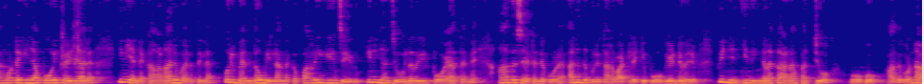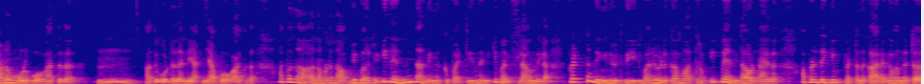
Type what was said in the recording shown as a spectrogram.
അങ്ങോട്ടേക്ക് ഞാൻ പോയി കഴിഞ്ഞാൽ ഇനി എന്നെ കാണാനും വരത്തില്ല. ഒരു ബന്ധവും ഇല്ല എന്നൊക്കെ പറയുകയും ചെയ്തു. ഇനി ഞാൻ ജൂവലറിയിൽ പോയാൽ തന്നെ ആദ്യ ചേട്ടന്റെ കൂടെ അനന്തപുരി തറവാട്ടിലേക്ക് പോകേണ്ടി വരും. പിന്നെ എനിക്ക് നിങ്ങളെ കാണാൻ പറ്റുമോ ഓഹോ അതുകൊണ്ടാണോ മോൾ പോകാത്തത്? അതുകൊണ്ട് തന്നെ ഞാൻ പോകാത്തത്. അപ്പം നമ്മുടെ നവ്യ പറഞ്ഞു ഇതെന്താ നിങ്ങൾക്ക് പറ്റിയെന്ന് എനിക്ക് മനസ്സിലാവുന്നില്ല. പെട്ടെന്ന് ഇങ്ങനെ ഒരു തീരുമാനം എടുക്കാൻ മാത്രം ഇപ്പം എന്താ ഉണ്ടായത്? അപ്പോഴത്തേക്കും പെട്ടെന്ന് കനക വന്നിട്ട്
